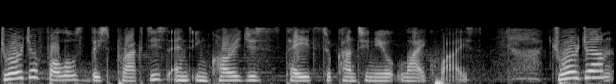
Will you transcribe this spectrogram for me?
Georgia follows this practice and encourages states to continue likewise. Georgia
